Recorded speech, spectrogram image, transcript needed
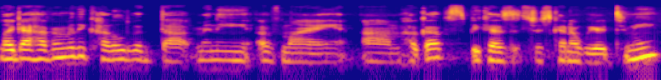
like I haven't really cuddled with that many of my um, hookups because it's just kind of weird to me.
